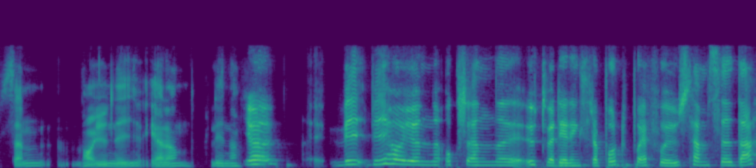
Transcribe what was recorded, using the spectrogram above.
Sen har ju ni eran, Lina. Ja, vi, vi har ju en, också en eh, utvärderingsrapport på FoUs hemsida.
